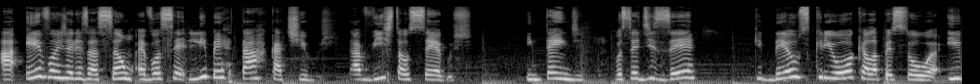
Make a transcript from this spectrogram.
A evangelização é você libertar cativos, dar vista aos cegos. Entende? Você dizer que Deus criou aquela pessoa e,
